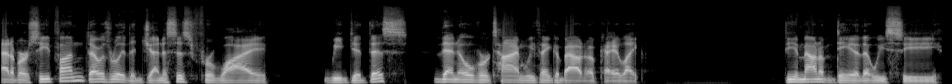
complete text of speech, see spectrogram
out of our seed fund. That was really the genesis for why we did this. Then over time, we think about, okay, like the amount of data that we see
